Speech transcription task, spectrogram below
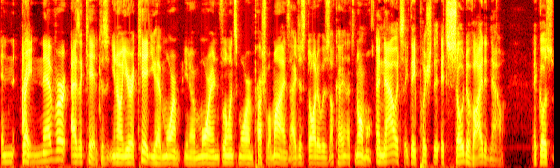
and Great. I never, as a kid, because you know you're a kid, you have more, you know, more influence, more impressionable minds. I just thought it was okay. That's normal. And now it's like they push the, it's so divided now. It goes,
